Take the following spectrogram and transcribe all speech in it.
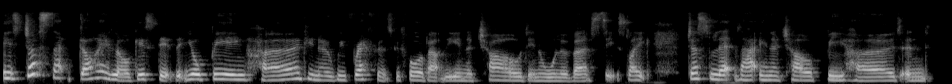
It's just that dialogue, isn't it? That you're being heard. You know, we've referenced before about the inner child in all of us. It's like just let that inner child be heard, and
